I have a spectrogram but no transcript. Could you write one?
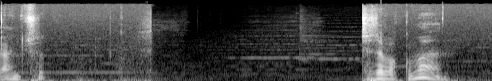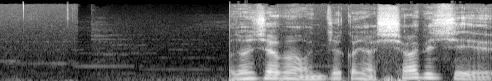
안 추, 찾아봤구만. 어전 시합은 언제까냐 시합이지.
